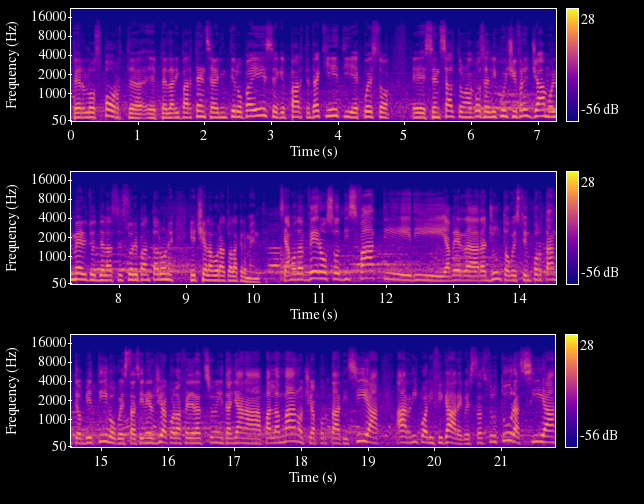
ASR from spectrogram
per lo sport e per la ripartenza dell'intero paese che parte da Chieti e questo è senz'altro una cosa di cui ci freggiamo, il merito è dell'assessore Pantalone che ci ha lavorato alla Cremente. Siamo davvero soddisfatti di aver raggiunto questo importante obiettivo, questa sinergia con la Federazione Italiana Pallamano ci ha portati sia a riqualificare questa struttura sia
